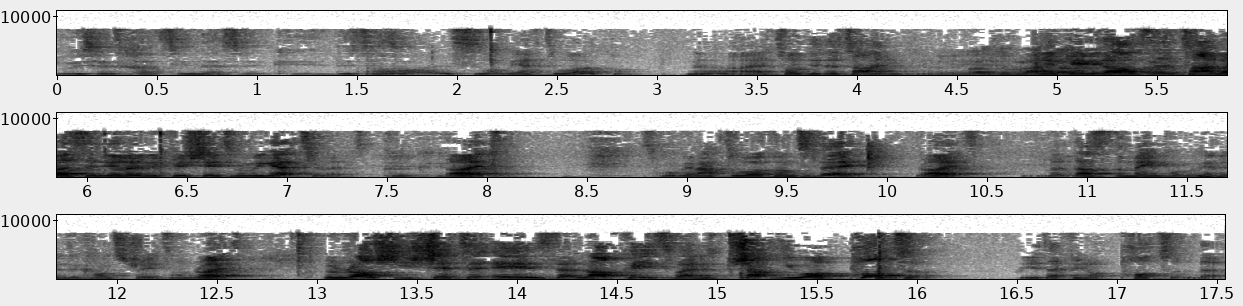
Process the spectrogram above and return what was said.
We said Chatzi Nesek. This is Oh, this is what we have to work on. No, I told you the time. Well, I gave you the answer at the time, but I said you'll only appreciate it when we get to it. okay. Right? So we're going to have to work on today, right? But that's the main point we're going to concentrate on, right? But Rashi's shitta is that Lav Yitzvain is pshat, you are potter. But you're definitely not potter there.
